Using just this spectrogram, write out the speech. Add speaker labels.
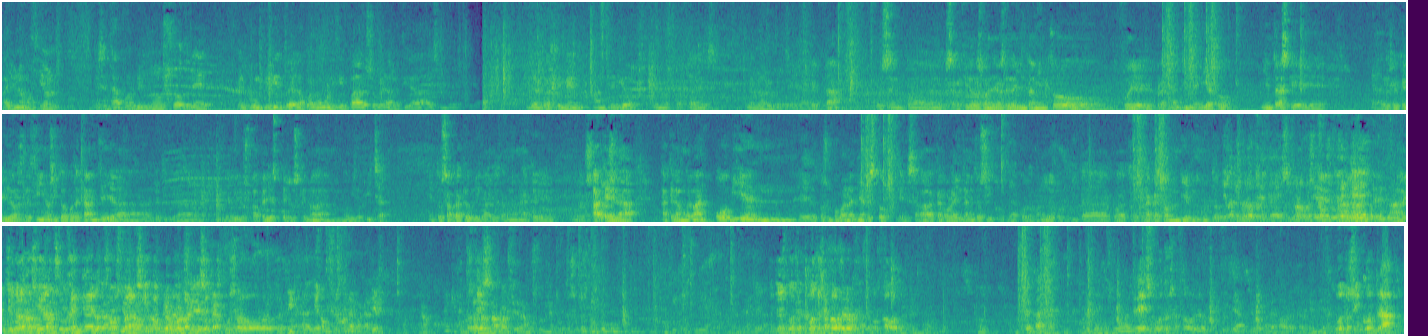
Speaker 1: Hay una moción presentada por Bildu sobre el cumplimiento del acuerdo municipal sobre la retirada de simbología del régimen anterior en los portales del barrio.
Speaker 2: Afecta, pues en, lo que se refiere a las banderas del ayuntamiento fue prácticamente inmediato, mientras que eh, habéis requerido a los vecinos y todo correctamente, ya, ya ya hay los papeles, pero es que no han movido ficha. Entonces habrá que obligarles de alguna manera que, a, que la, a que la muevan o bien, eh, pues un poco en la línea de esto, que se haga cargo el ayuntamiento sí, de acuerdo con ellos, porque quitar cuatro placas son 10 minutos.
Speaker 3: Debatiendo la urgencia, ¿eh? Si no lo consideramos urgente, si no lo consideramos urgente, lo dejamos para el siguiente pleno, igual en ese transcurso eh, llega un fijo.
Speaker 4: Nosotros no consideramos urgente.
Speaker 3: Nosotros tampoco. Entonces, votos, a favor del objeto, por favor. Tres votos a favor del objeto. Votos en contra.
